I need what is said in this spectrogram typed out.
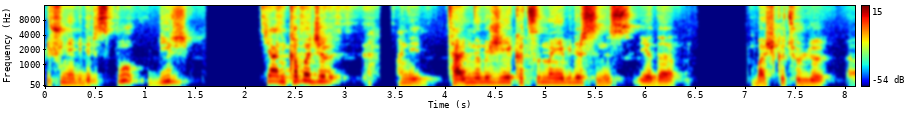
düşünebiliriz. Bu bir yani kabaca hani terminolojiye katılmayabilirsiniz ya da başka türlü e,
